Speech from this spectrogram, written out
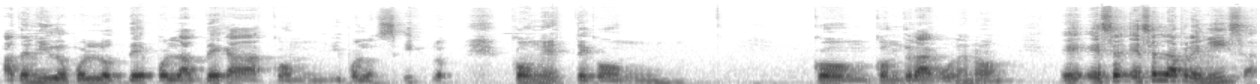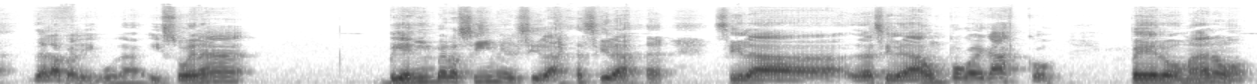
ha tenido por, los de, por las décadas con, y por los siglos con, este, con, con, con Drácula, ¿no? E- esa, esa es la premisa de la película y suena bien inverosímil si la, si la, si la, si le das un poco de casco, pero mano,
